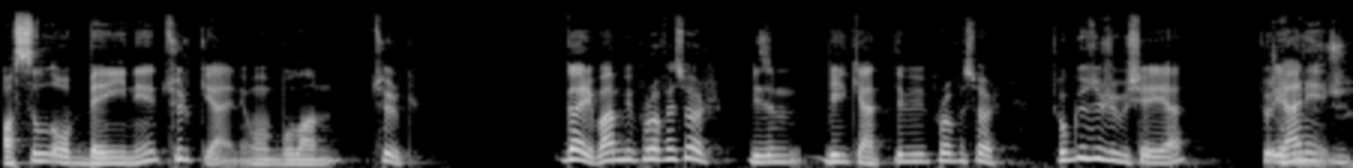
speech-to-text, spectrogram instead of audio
asıl o beyni Türk yani. Onu bulan Türk. Gariban bir profesör. Bizim Bilkentli bir profesör. Çok üzücü bir şey ya. Çok- yani üzücü.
